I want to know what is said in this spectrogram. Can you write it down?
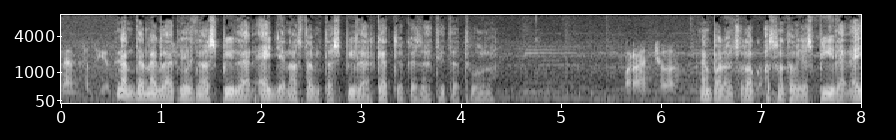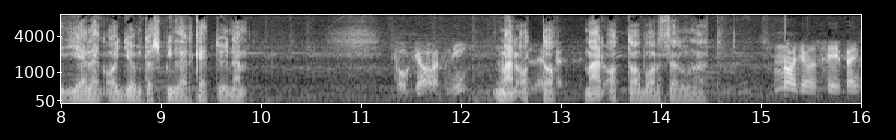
nem tudjuk. Nem, de meg lehet nézni a Spiller 1 azt, amit a Spiller 2 közvetített volna. Parancsol? Nem parancsolok, azt mondtam, hogy a Spiller 1 jelleg adja, amit a Spiller 2 nem. Fogja adni? Már adta, már adta a Barcelonát. Nagyon szépen,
